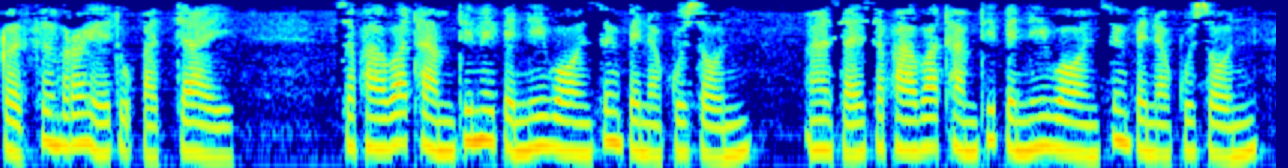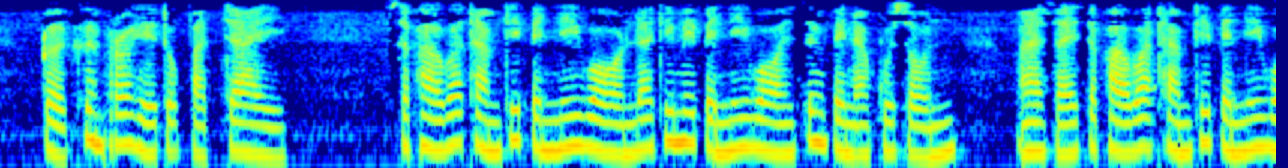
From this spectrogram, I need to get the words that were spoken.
เกิดขึ้นเพราะเหตุปัจจัย สภาวธรรมที่ไม่เป็นนิวรณ์ซึ่งเป็นอกุศล อาศัยสภาวธรรมที่เป็นนิวรณ์ซึ่งเป็นอกุศล เกิดขึ้นเพราะเหตุปัจจัย สภาวธรรมที่เป็นนิวรณ์และที่ไม่เป็นนิวรณ์ซึ่งเป็นอกุศล อาศัยสภาวธรรมที่เป็นนิว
